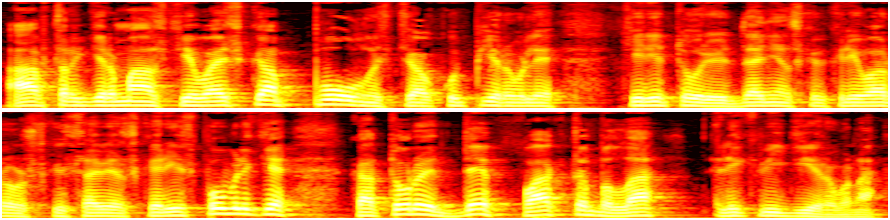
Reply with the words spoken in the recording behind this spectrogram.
австро-германские войска полностью оккупировали территорию Донецко-Криворожской Советской Республики, которая де-факто была ликвидирована.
